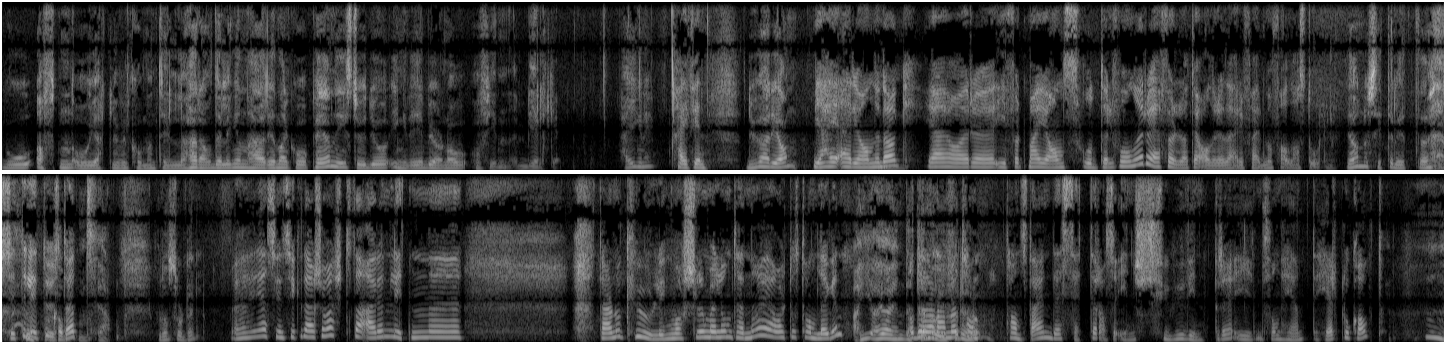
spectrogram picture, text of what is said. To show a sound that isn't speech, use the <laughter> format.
God aften og hjertelig velkommen til herreavdelingen her i NRK P1. I studio Ingrid Bjørnov og Finn Bjelke. Hei, Ingrid. Hei, Finn. Du er Jan. Jeg er Jan i dag. Jeg har eh, iført meg Jans hodetelefoner, og jeg føler at jeg allerede er i ferd med å falle av stolen. Ja, du sitter litt jeg sitter litt <laughs> ustøtt. Ja. Hvordan står det til? Eh, Jeg syns ikke det er så verst. Det er en liten Det er noe kulingvarsel mellom tenna. Jeg har vært hos tannlegen. Ai, ai, ai, Og det er der med tann, tannstein, det setter altså inn sju vintre i sånn helt, helt lokalt. Det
